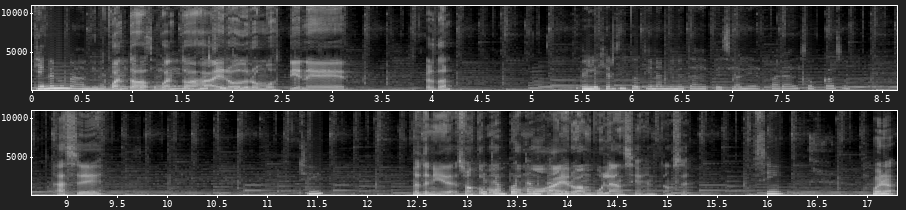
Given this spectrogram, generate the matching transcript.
tienen una avioneta ¿Cuántos, ¿cuántos aeródromos tiene? ¿Perdón? El ejército tiene avionetas especiales para esos casos. Ah, sí. Sí. No tenía idea. Son como, como aeroambulancias entonces. Sí. Bueno,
